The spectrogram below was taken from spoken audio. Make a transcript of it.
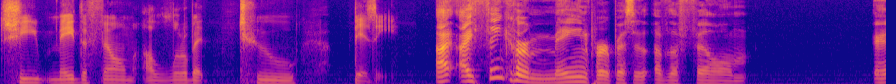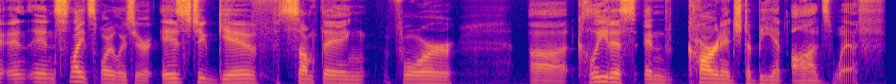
she made the film a little bit too busy. I, I think her main purpose of the film, and, in slight spoilers here, is to give something for uh, Cletus and Carnage to be at odds with.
